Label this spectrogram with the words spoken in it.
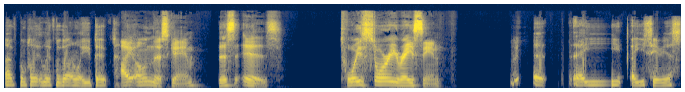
I've completely forgotten what you picked. I own this game. This is Toy Story Racing. Uh, are you are you serious?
